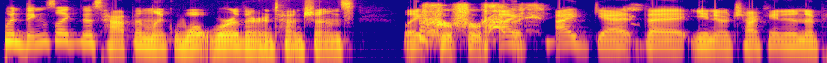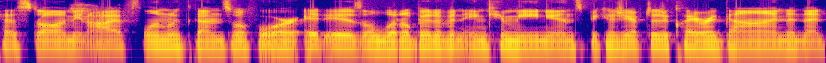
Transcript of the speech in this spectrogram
when things like this happen, like, what were their intentions? Like, I, right. I get that, you know, chucking in a pistol. I mean, I've flown with guns before. It is a little bit of an inconvenience because you have to declare a gun. And then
